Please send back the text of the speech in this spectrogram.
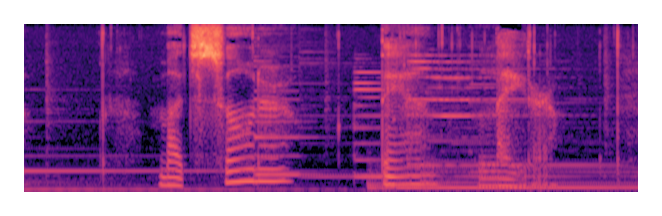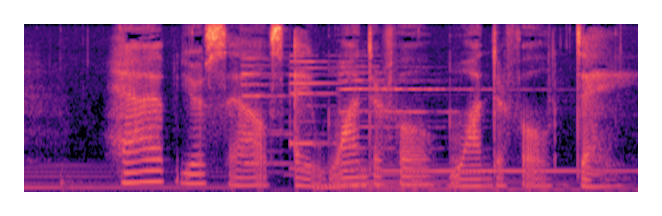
much sooner than later. Have yourselves a wonderful, wonderful day.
